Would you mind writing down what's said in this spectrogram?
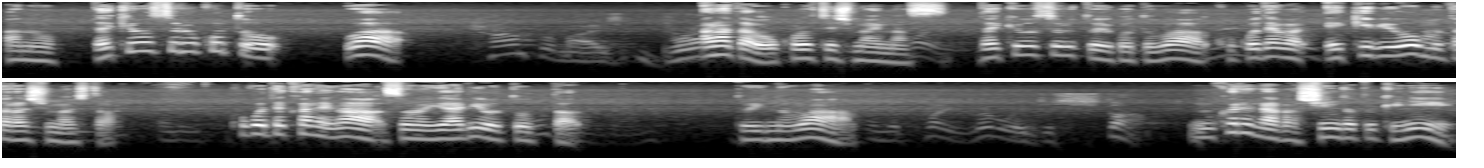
あの妥協することはあなたを殺してしまいます。妥協するということはここでは疫病をもたらしました。ここで彼がその槍を取ったというのは彼らが死んだ時に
